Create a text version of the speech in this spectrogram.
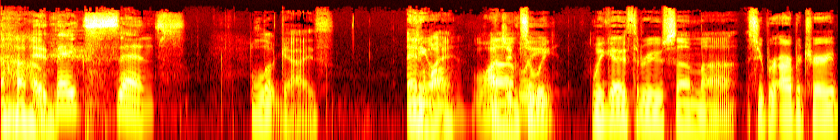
it makes sense. Look, guys. Anyway, on. um, so we we go through some uh, super arbitrary,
